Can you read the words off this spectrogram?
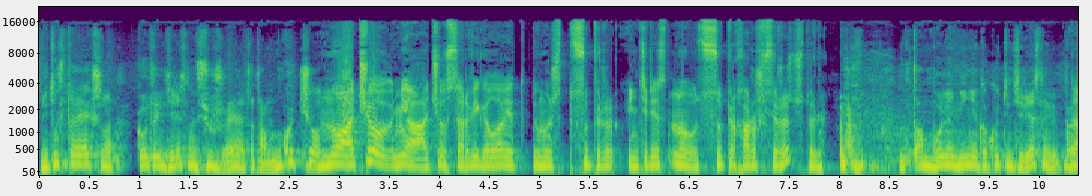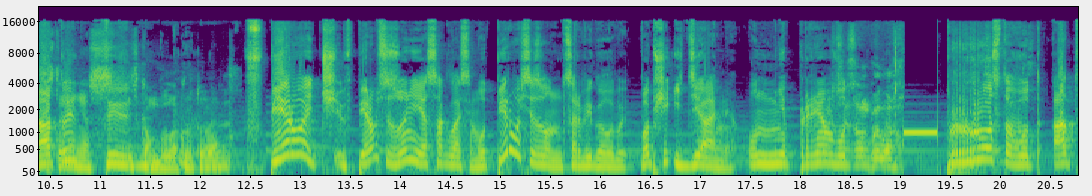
Не то что экшена, какого-то интересного сюжета там, ну хоть что Ну а чё, не, а чё в «Сорви голове» ты думаешь, что супер интересно, ну, супер хороший сюжет, что ли? Ну, там более-менее какой-то интересный. Да Противостояние ты- с ты- было крутое. В, первой, в первом сезоне я согласен. Вот первый сезон «Сорви головы» вообще идеальный. Он мне прям вот сезон был оху... просто вот от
